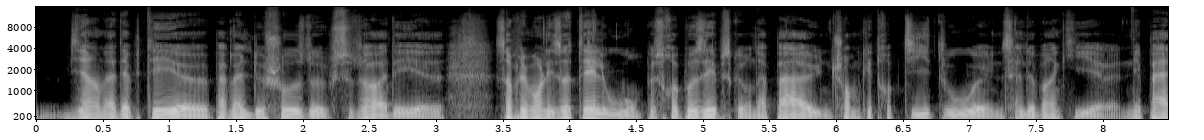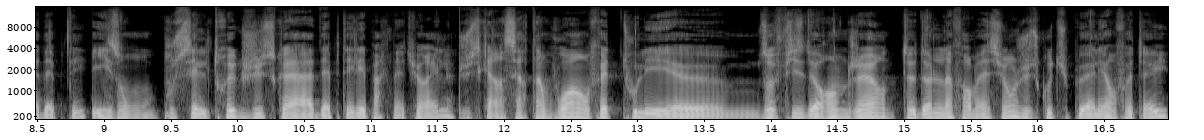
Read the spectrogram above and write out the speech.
bien adapté euh, pas mal de choses, que ce soit des simplement les hôtels où on peut se reposer parce qu'on n'a pas une chambre qui est trop petite ou une salle de bain qui n'est pas adaptée. Et ils ont poussé le truc jusqu'à adapter les parcs naturels. Jusqu'à un certain point, en fait, tous les offices de ranger te donnent l'information jusqu'où tu peux aller en fauteuil.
